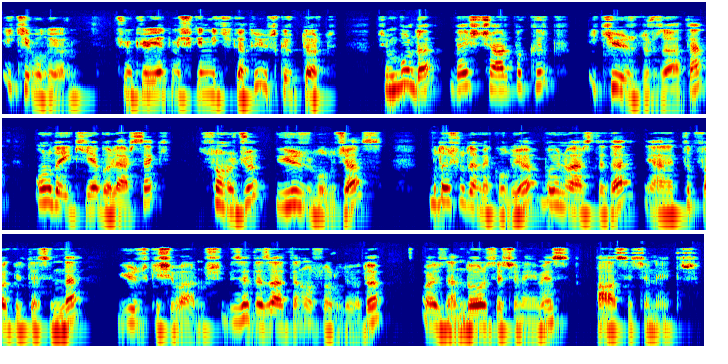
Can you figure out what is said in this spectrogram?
2 buluyorum. Çünkü 72'nin 2 katı 144. Şimdi burada 5 çarpı 40 200'dür zaten. Onu da 2'ye bölersek sonucu 100 bulacağız. Bu da şu demek oluyor. Bu üniversitede yani tıp fakültesinde 100 kişi varmış. Bize de zaten o soruluyordu. O yüzden doğru seçeneğimiz A seçeneğidir.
